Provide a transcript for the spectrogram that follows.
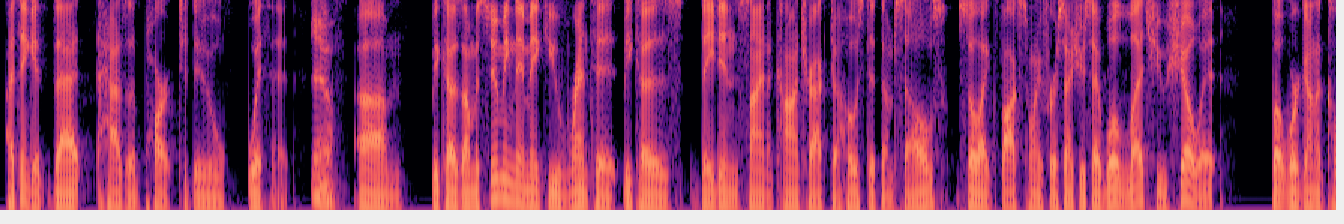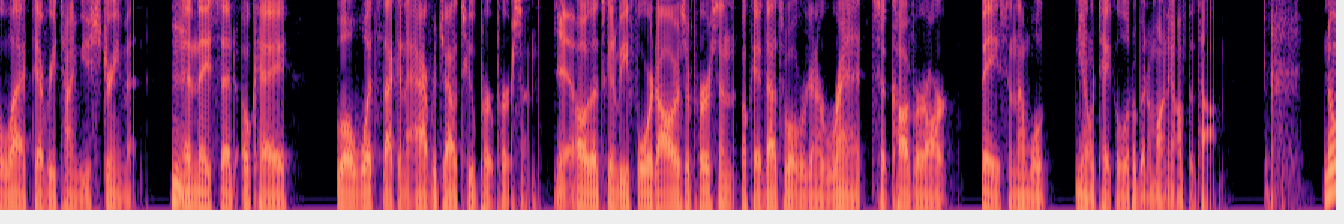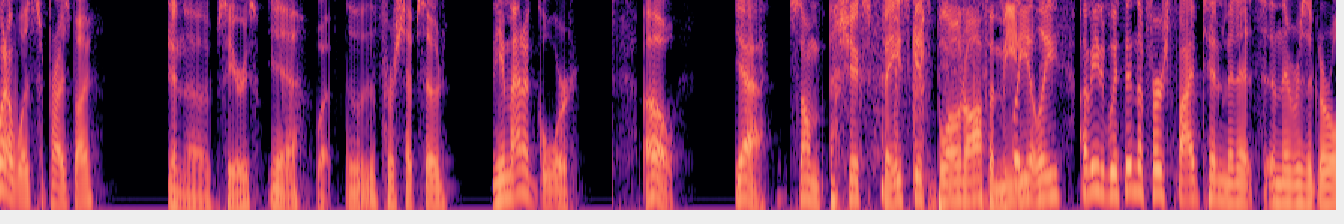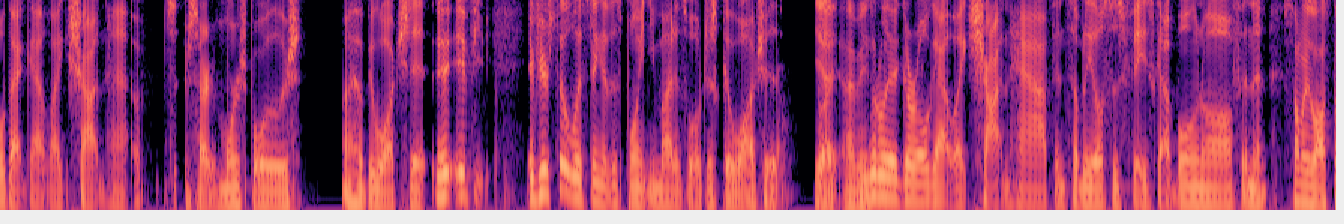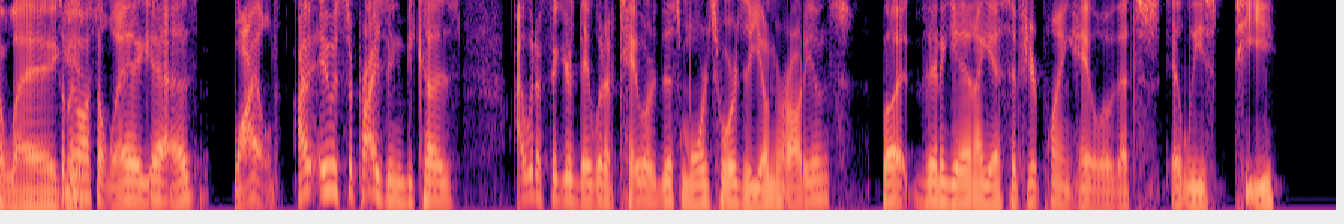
I think it that has a part to do with it. Yeah. Um, because I'm assuming they make you rent it because they didn't sign a contract to host it themselves. So like Fox 21st Century said, we'll let you show it, but we're gonna collect every time you stream it. Hmm. And they said, okay, well, what's that going to average out to per person? Yeah. Oh, that's going to be four dollars a person. Okay, that's what we're going to rent to cover our base, and then we'll you know take a little bit of money off the top You know what I was surprised by? in the series. Yeah. What? The, the first episode. The amount of gore. Oh, yeah, some chick's face gets blown off immediately. I mean, within the first five ten minutes, and there was a girl that got like shot in half. Sorry, more spoilers. I hope you watched it. If you, if you're still listening at this point, you might as well just go watch it. yeah, But I mean, literally, a girl got like shot in half, and somebody else's face got blown off, and then somebody lost a leg. somebody you- lost a leg. Yeah, it was wild. I it was surprising because I would have figured they would have tailored this more towards a younger audience. But then again, I guess if you're playing Halo, that's at least T,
